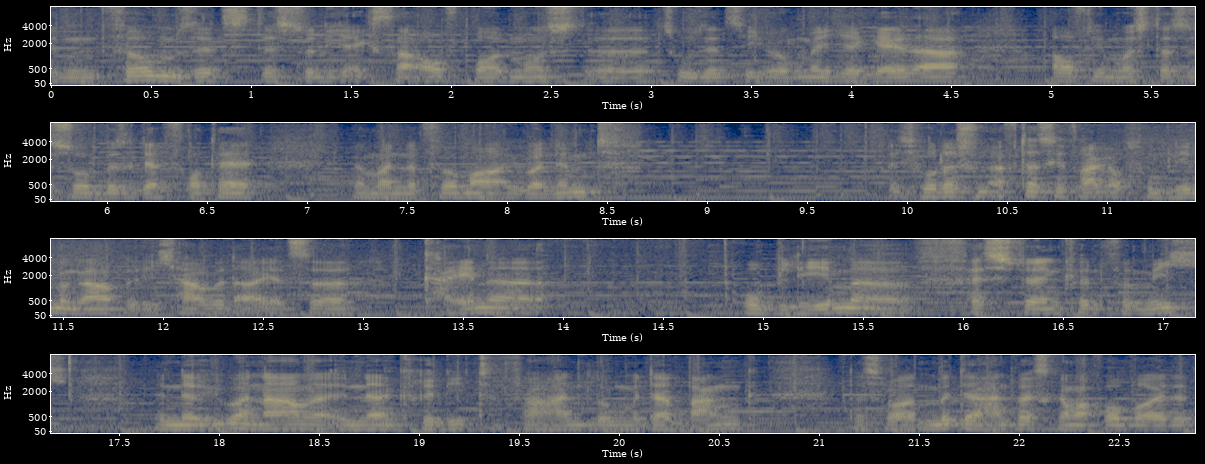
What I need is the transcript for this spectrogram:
einen Firmensitz, das du nicht extra aufbauen musst, äh, zusätzlich irgendwelche Gelder aufnehmen musst. Das ist so ein bisschen der Vorteil, wenn man eine Firma übernimmt. Ich wurde schon öfters gefragt, ob es Probleme gab. Ich habe da jetzt äh, keine Probleme feststellen können für mich in der Übernahme, in der Kreditverhandlung mit der Bank. Das war mit der Handwerkskammer vorbereitet.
